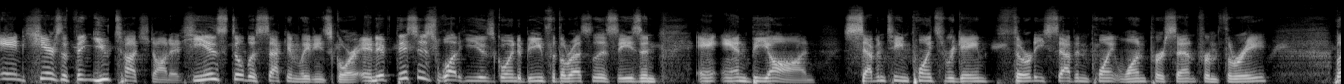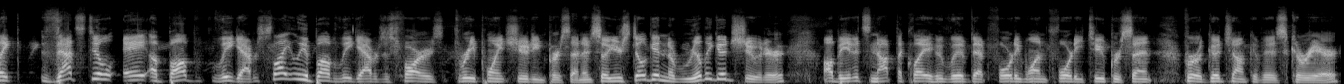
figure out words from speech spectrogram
And here's the thing you touched on it. He is still the second leading scorer. And if this is what he is going to be for the rest of the season and, and beyond 17 points per game, 37.1% from three like, that's still a above league average, slightly above league average as far as three point shooting percentage. So you're still getting a really good shooter, albeit it's not the Klay who lived at 41, 42% for a good chunk of his career.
